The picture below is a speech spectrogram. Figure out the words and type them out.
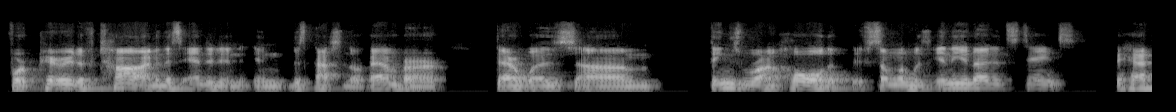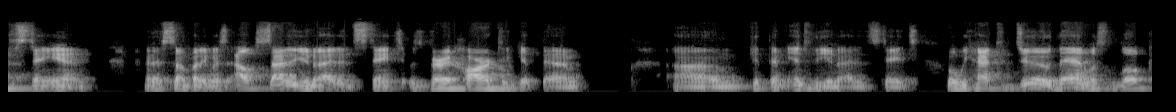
for a period of time, and this ended in, in this past November, there was um, things were on hold. If, someone was in the United States, they had to stay in, and if somebody was outside of the United States, it was very hard to get them um, get them into the United States. What we had to do then was look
